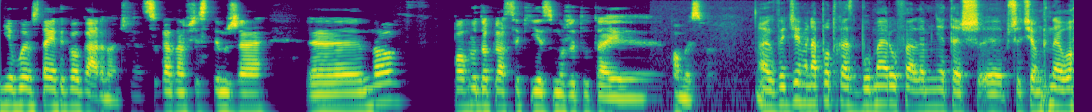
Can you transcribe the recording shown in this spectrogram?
nie byłem w stanie tego ogarnąć, więc zgadzam się z tym, że e, no, powrót do klasyki jest może tutaj e, pomysłem. Tak, wyjdziemy na podcast boomerów, ale mnie też y, przyciągnęło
